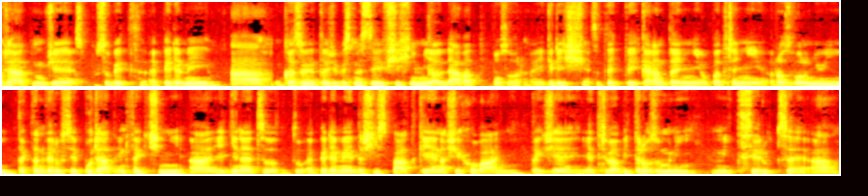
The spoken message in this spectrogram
pořád může způsobit epidemii a ukazuje to, že bychom si všichni měli dávat pozor. I když se teď ty karanténní opatření rozvolňují, tak ten virus je pořád infekční a jediné, co tu epidemii drží zpátky, je naše chování. Takže je třeba být rozumný, mít si ruce a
